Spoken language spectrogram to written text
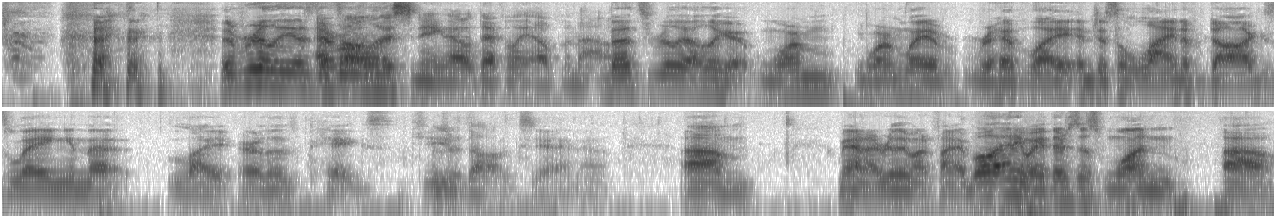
it really is. That's Everyone all listening, that'll definitely help them out. that's really look at warm warm ray of, ray of light and just a line of dogs laying in that light. Or are those pigs? Those are dogs. Yeah, I know. Um, man, I really want to find it. Well, anyway, there's this one uh,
